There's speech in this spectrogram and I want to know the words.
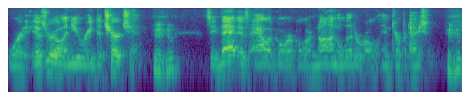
word Israel, and you read the church in. hmm See, that is allegorical or non-literal interpretation. Mhm.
